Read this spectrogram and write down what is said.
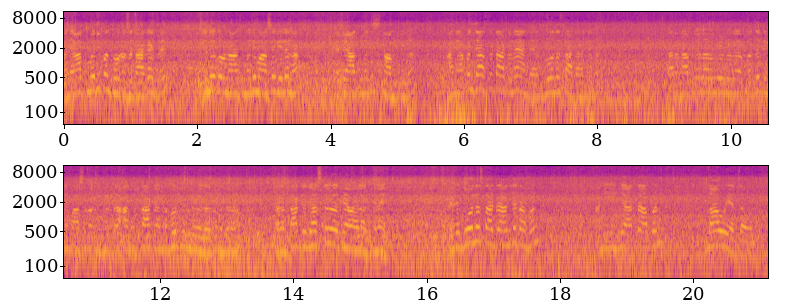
आणि आतमध्ये पण थोडंसं टाकायचं आहे जेणेकरून आतमध्ये मासे गेले ना त्याच्या आतमध्येच थांबतील. आणि आपण जास्त ताटं नाही आणले दोनच ताटं आणले कारण आपल्याला वेगवेगळ्या पद्धतीने मासे पकडले मिळतं आणि ताटांना भरपूर वेळ जातो मित्रांनो. कारण ताटं जास्त वेळ ठेवायला लागते नाही. तर हे दोनच ताटं आणलेत आपण. आणि हे आता आपण लावूयात जाऊन.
